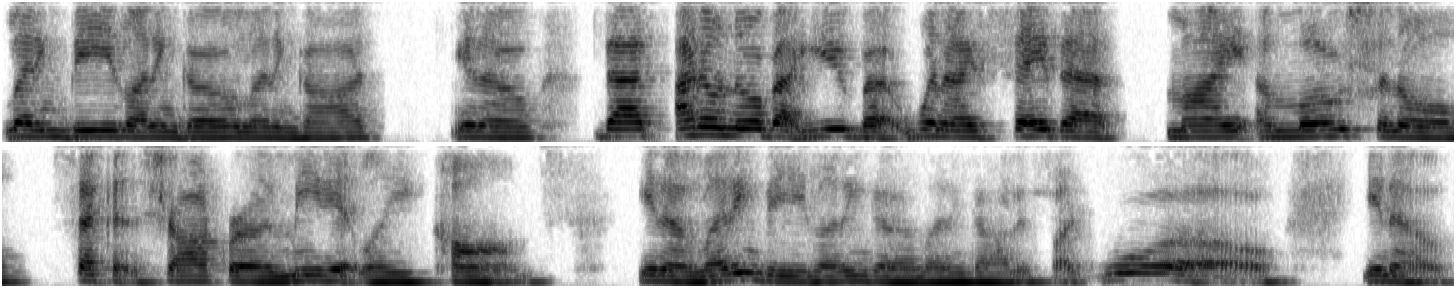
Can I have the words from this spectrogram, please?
letting be, letting go, letting God. You know that I don't know about you, but when I say that, my emotional second chakra immediately calms. You know, letting be, letting go, letting God. It's like whoa. You know,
